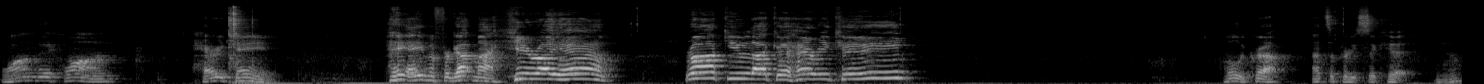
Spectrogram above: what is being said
Juan de Juan. Harry Kane. Hey, I even forgot my Here I Am. Rock you like a hurricane. Holy crap, that's a pretty sick hit, you know?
